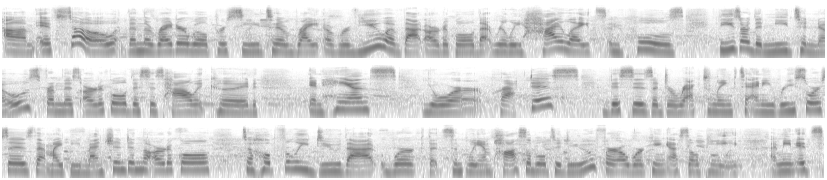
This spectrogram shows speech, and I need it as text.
Um, if so, then the writer will proceed to write a review of that article that really highlights and pulls these are the need to knows from this article. This is how it could enhance your practice. This is a direct link to any resources that might be mentioned in the article to hopefully do that work that's simply impossible to do for a working SLP. I mean, it's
